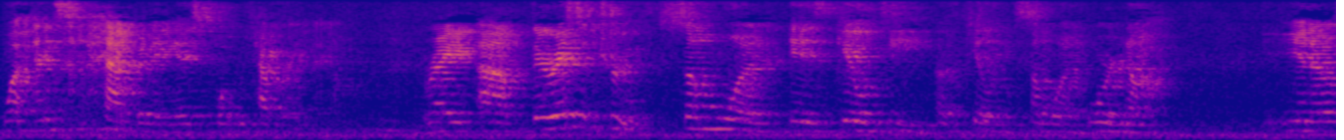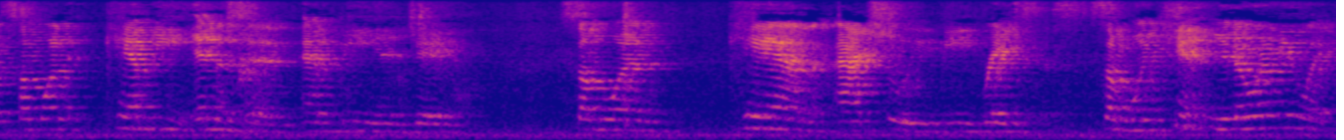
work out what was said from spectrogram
what ends up happening is what we have right now, right? Um, there is a truth. Someone is guilty of killing someone or not. You know, someone can be innocent and be in jail. Someone can actually be racist. Someone can't, you know what I mean? Like,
